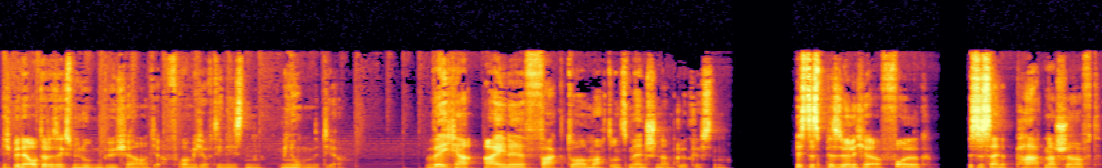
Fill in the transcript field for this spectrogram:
Ich bin der Autor der 6-Minuten-Bücher und ja, freue mich auf die nächsten Minuten mit dir. Welcher eine Faktor macht uns Menschen am glücklichsten? Ist es persönlicher Erfolg? Ist es eine Partnerschaft?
